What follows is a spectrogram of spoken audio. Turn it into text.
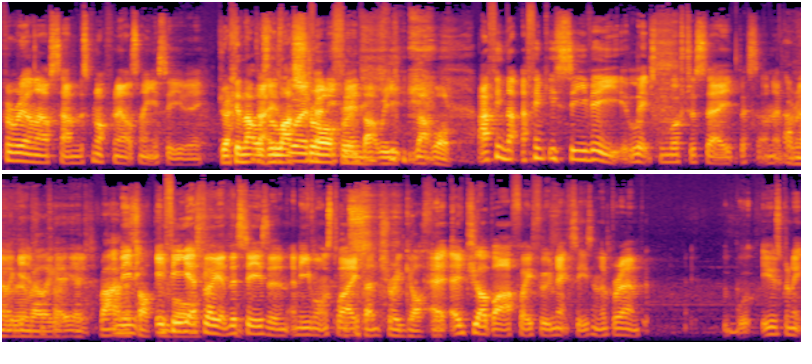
for real now, Sam, there's nothing else on your CV. Do you reckon that was the last worth straw for him that week? That one. I think that I think his CV literally must just say, "Listen, I've never I've never relegated." relegated. relegated." Right I mean, if he involved. gets relegated this season and he wants like Century Gothic. a, a job halfway through next season at Brem, he was gonna.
